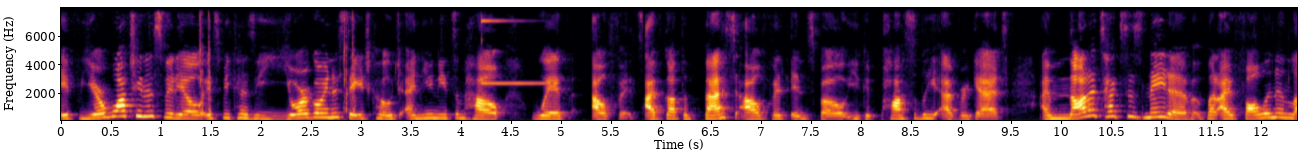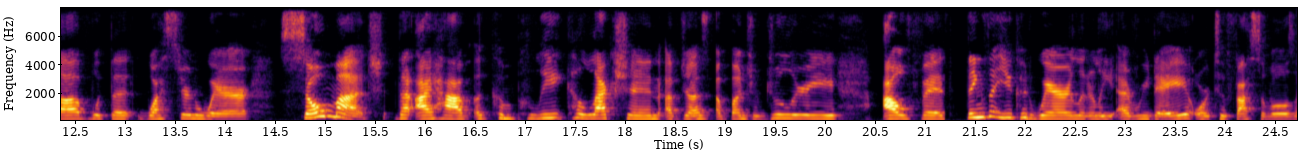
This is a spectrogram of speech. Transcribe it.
If you're watching this video, it's because you're going to Stagecoach and you need some help with outfits. I've got the best outfit inspo you could possibly ever get. I'm not a Texas native, but I've fallen in love with the Western wear so much that I have a complete collection of just a bunch of jewelry, outfits, things that you could wear literally every day or to festivals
